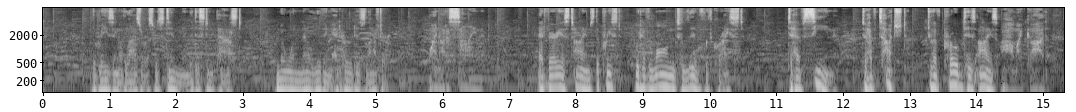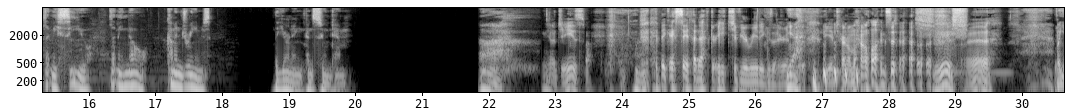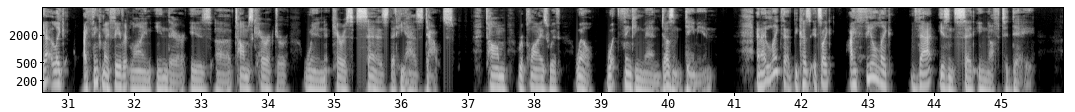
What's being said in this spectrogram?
The raising of Lazarus was dim in the distant past. No one now living had heard his laughter. Why not a sign? At various times, the priest would have longed to live with Christ, to have seen, to have touched, to have probed his eyes. Oh my God, let me see you, let me know, come in dreams. The yearning consumed him. Ah. Oh, geez. I think I say that after each of your readings that are in Yeah. the, the internal monologues. Sheesh. Uh, But yeah, like I think my favorite line in there is uh, Tom's character when Karras says that he has doubts. Tom replies with, "Well, what thinking man doesn't, Damien?" And I like that because it's like I feel like that isn't said enough today.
